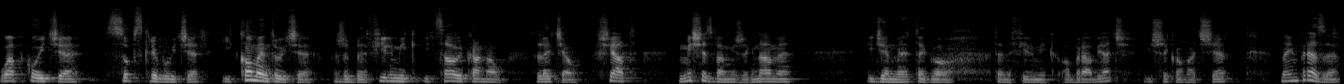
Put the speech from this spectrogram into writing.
Łapkujcie, subskrybujcie i komentujcie, żeby filmik i cały kanał leciał w świat. My się z Wami żegnamy. Idziemy tego, ten filmik obrabiać i szykować się na imprezę,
